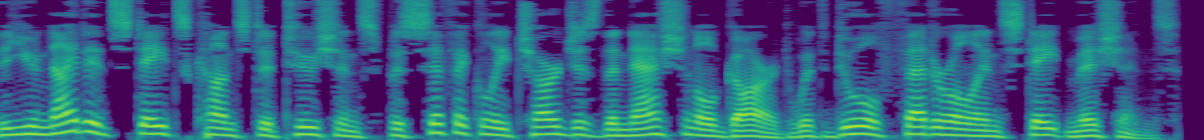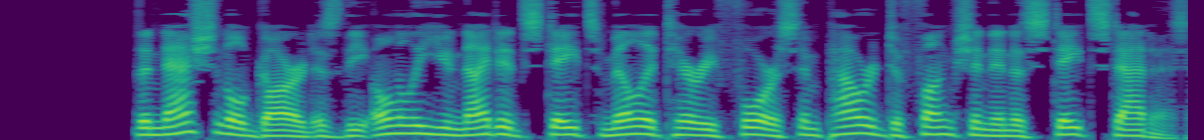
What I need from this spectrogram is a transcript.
The United States Constitution specifically charges the National Guard with dual federal and state missions. The National Guard is the only United States military force empowered to function in a state status.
